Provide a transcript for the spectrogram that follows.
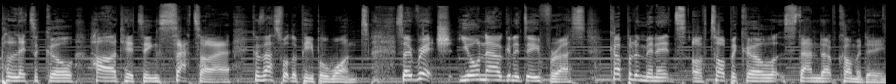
political, hard hitting satire, because that's what the people want. So, Rich, you're now going to do for us a couple of minutes of topical stand up comedy.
